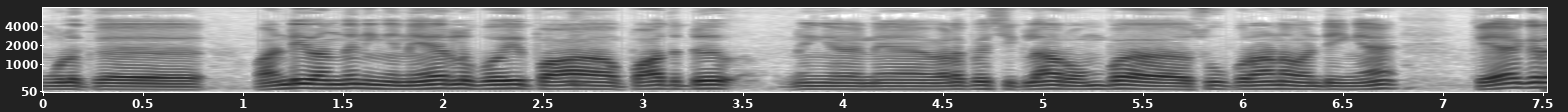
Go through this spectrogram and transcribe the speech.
உங்களுக்கு வண்டி வந்து நீங்கள் நேரில் போய் பா பார்த்துட்டு நீங்கள் நே விலை பேசிக்கலாம். ரொம்ப சூப்பரான வண்டிங்க. கேட்குற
